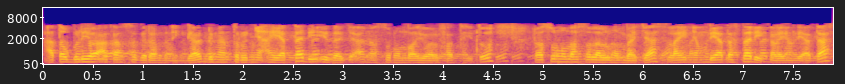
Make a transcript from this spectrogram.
atau beliau akan segera meninggal dengan turunnya ayat tadi idza jaa wal fath itu Rasulullah selalu membaca selain yang di atas tadi. Kalau yang di atas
